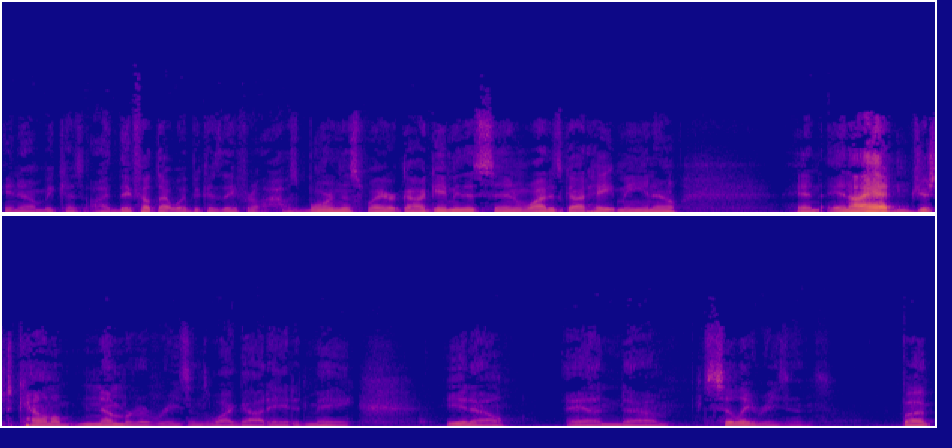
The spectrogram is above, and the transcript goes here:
you know, because I, they felt that way because they felt I was born this way or God gave me this sin. Why does God hate me? You know, and and I had just a count a number of reasons why God hated me, you know, and um, silly reasons, but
